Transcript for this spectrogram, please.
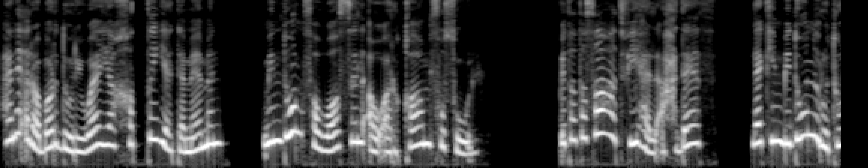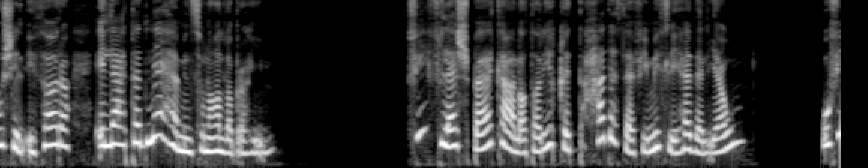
هنقرأ برضو رواية خطية تماماً من دون فواصل أو أرقام فصول. بتتصاعد فيها الأحداث لكن بدون رتوش الإثارة اللي اعتدناها من صنع الله إبراهيم. في فلاش باك على طريقة حدث في مثل هذا اليوم؟ وفي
